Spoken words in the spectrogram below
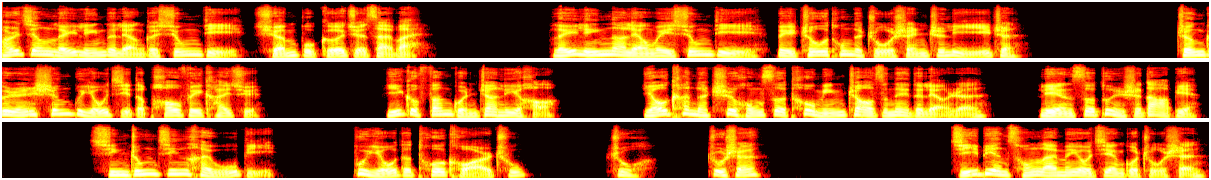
而将雷灵的两个兄弟全部隔绝在外。雷灵那两位兄弟被周通的主神之力一震，整个人身不由己的抛飞开去，一个翻滚站立好。遥看那赤红色透明罩子内的两人，脸色顿时大变，心中惊骇无比。不由得脱口而出：“主，主神！”即便从来没有见过主神，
